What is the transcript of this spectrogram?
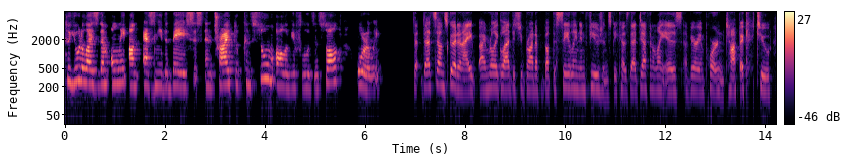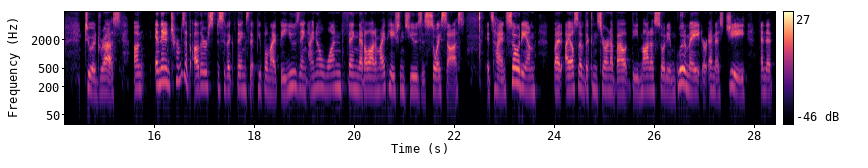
to utilize them only on as needed basis and try to consume all of your fluids and salt orally. That, that sounds good. And I, I'm really glad that you brought up about the saline infusions because that definitely is a very important topic to, to address. Um, and then in terms of other specific things that people might be using, I know one thing that a lot of my patients use is soy sauce. It's high in sodium, but I also have the concern about the monosodium glutamate or MSG and that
